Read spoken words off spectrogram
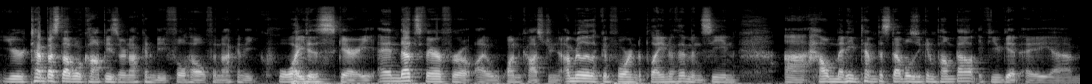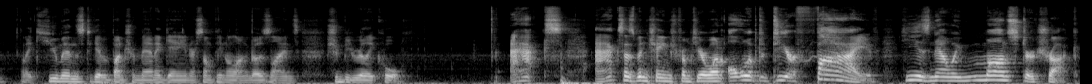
Your Tempest double copies are not going to be full health and not going to be quite as scary. And that's fair for a, a one cost unit. I'm really looking forward to playing with him and seeing uh, how many Tempest doubles you can pump out. If you get a um, like humans to give a bunch of mana gain or something along those lines, should be really cool. Axe. Axe has been changed from tier 1 all the way up to tier 5. He is now a monster truck.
